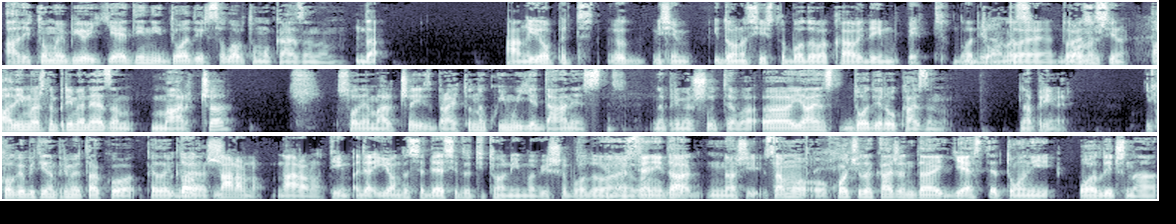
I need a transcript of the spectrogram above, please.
ali to mu je bio jedini dodir sa loptom u kazanom. Da. Ali opet, mislim, i donosi isto bodova kao i da ima pet dodira. Donosi, to je, to je donosi. suština. Ali imaš, na primjer, ne znam, Marča, Solja Marča iz Brightona koji ima 11, na primjer, šuteva, uh, 11 dodira u kazanom, na primjer. I koga bi ti, na primjer, tako, kada Do, gledaš... naravno, naravno. Tim, da, I onda se desi da ti to ima više bodova. Na nego- sceni, da, naši, samo hoću da kažem da jeste Toni odlična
